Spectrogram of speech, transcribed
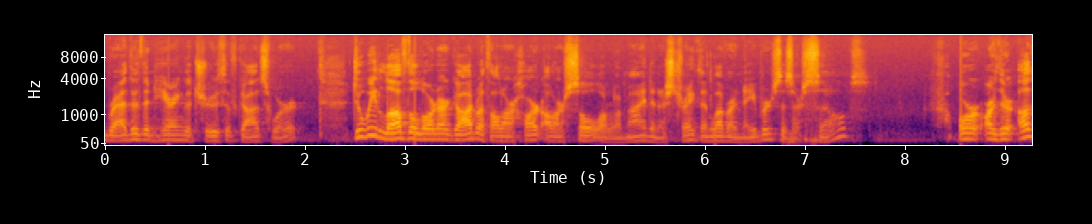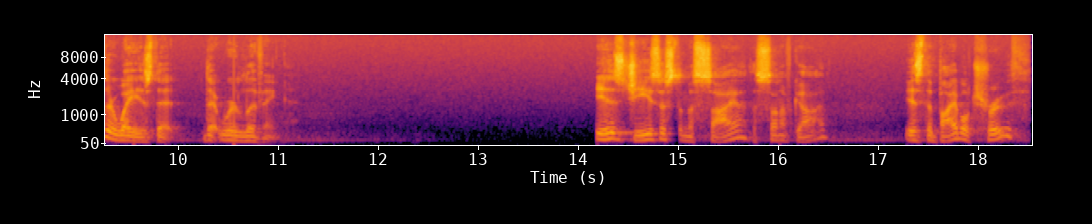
rather than hearing the truth of God's word? Do we love the Lord our God with all our heart, all our soul, all our mind, and our strength, and love our neighbors as ourselves? Or are there other ways that, that we're living? Is Jesus the Messiah, the Son of God? Is the Bible truth?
